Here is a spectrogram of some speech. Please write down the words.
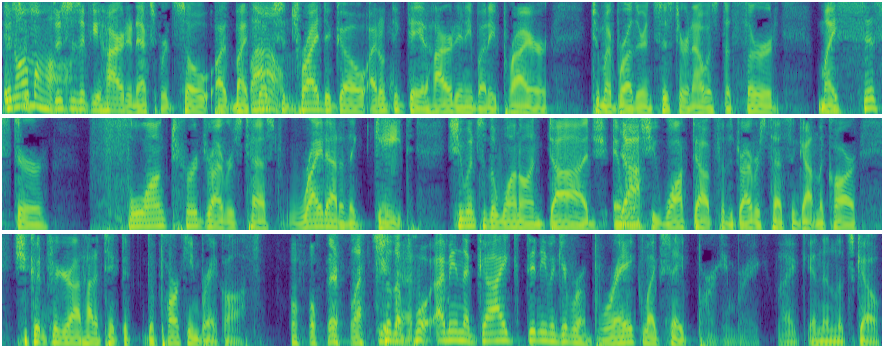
in is- Omaha. This is if you hired an expert. So uh, my Wow. folks had tried to go. I don't think they had hired anybody prior to my brother and sister, and I was the third. My sister flunked her driver's test right out of the gate. She went to the one on Dodge, and Yeah. when she walked out for the driver's test and got in the car, she couldn't figure out how to take the, the parking brake off. they're like So the poor, I mean, the guy didn't even give her a break, like say parking brake, like, and then let's go.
